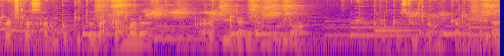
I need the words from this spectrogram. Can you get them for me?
retrasar un poquito la cámara, abrir el ángulo. Yo creo que esta es la única manera.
